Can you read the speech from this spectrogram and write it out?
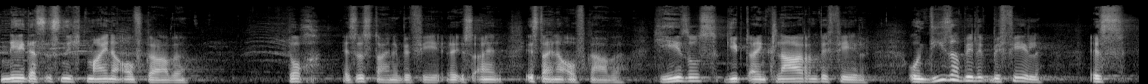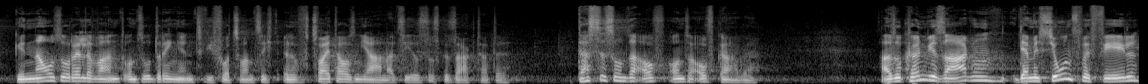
nee, das ist nicht meine Aufgabe. Doch, es ist deine, Befehl, äh, ist, ein, ist deine Aufgabe. Jesus gibt einen klaren Befehl. Und dieser Befehl ist genauso relevant und so dringend wie vor 20, äh, 2000 Jahren, als Jesus das gesagt hatte. Das ist unsere, Auf, unsere Aufgabe. Also können wir sagen, der Missionsbefehl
